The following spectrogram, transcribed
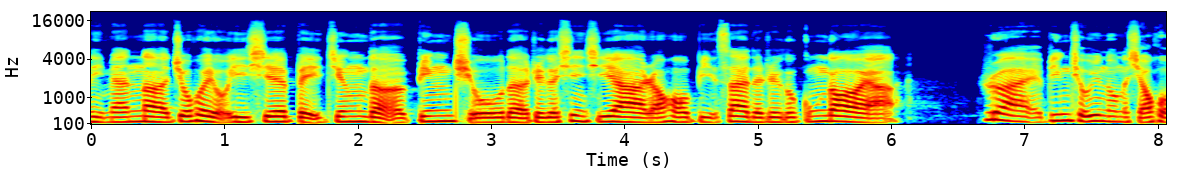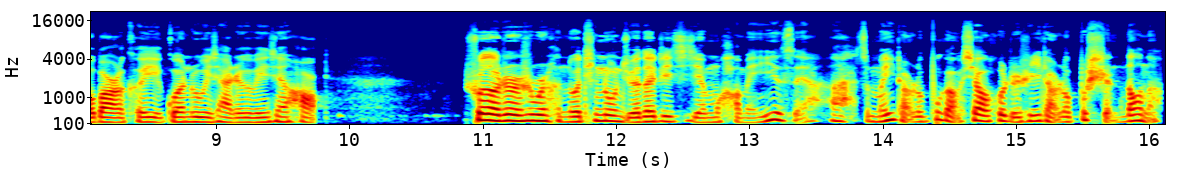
里面呢，就会有一些北京的冰球的这个信息啊，然后比赛的这个公告呀。热爱冰球运动的小伙伴可以关注一下这个微信号。说到这儿，是不是很多听众觉得这期节目好没意思呀？啊，怎么一点都不搞笑，或者是一点都不神道呢？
